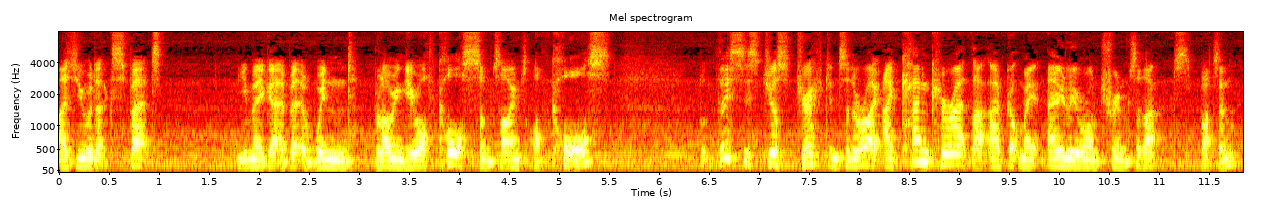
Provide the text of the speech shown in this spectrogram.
as you would expect, you may get a bit of wind blowing you off course sometimes, of course. But this is just drifting to the right. I can correct that. I've got my aileron trim to that button.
